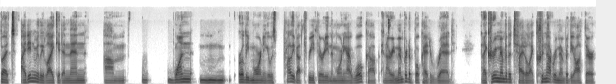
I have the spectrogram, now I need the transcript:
But I didn't really like it, and then um, one early morning, it was probably about 3:30 in the morning. I woke up and I remembered a book I had read and I couldn't remember the title. I could not remember the author.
